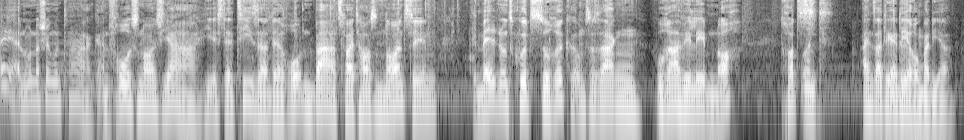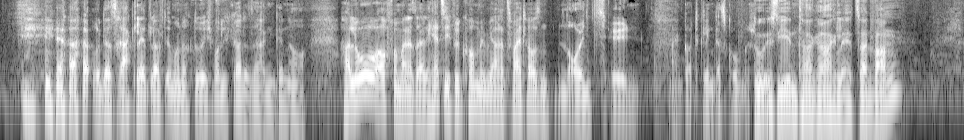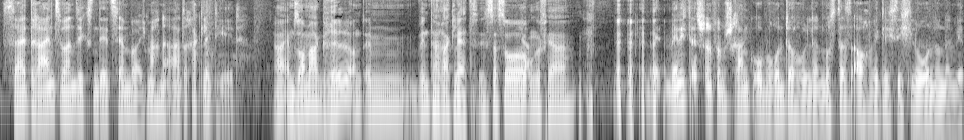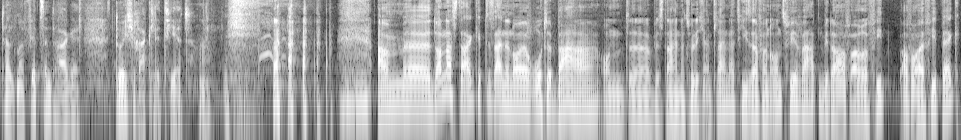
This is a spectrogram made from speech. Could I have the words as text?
Hey, einen wunderschönen guten Tag, ein frohes neues Jahr. Hier ist der Teaser der Roten Bar 2019. Wir melden uns kurz zurück, um zu sagen, hurra, wir leben noch. Trotz und, einseitiger Ernährung bei dir. Ja, und das Raclette läuft immer noch durch, wollte ich gerade sagen, genau. Hallo, auch von meiner Seite. Herzlich willkommen im Jahre 2019. Mein Gott, klingt das komisch. Du isst jeden Tag Raclette. Seit wann? Seit 23. Dezember. Ich mache eine Art Raclette-Diät. Ja, im Sommer Grill und im Winter Raclette. Ist das so ja. ungefähr? Wenn ich das schon vom Schrank oben runterhole, dann muss das auch wirklich sich lohnen und dann wird halt mal 14 Tage durchraklettiert. Ne? Am äh, Donnerstag gibt es eine neue rote Bar und äh, bis dahin natürlich ein kleiner Teaser von uns. Wir warten wieder auf, eure Feed auf euer Feedback.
